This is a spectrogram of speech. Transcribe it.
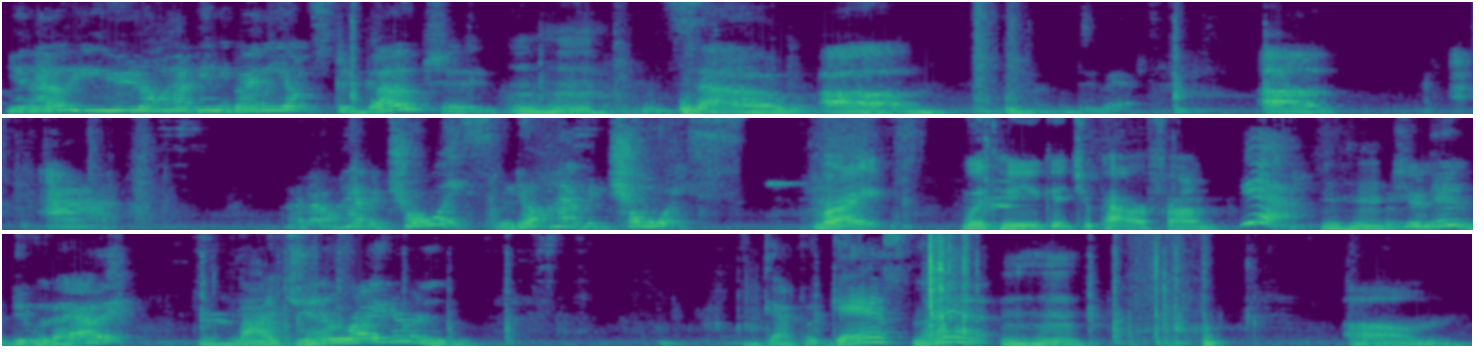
You know, you don't have anybody else to go to. Mm-hmm. So, um, I'll do that. Um, I, I don't have a choice. We don't have a choice. Right. With who you get your power from. Yeah, Mm-hmm. what you gonna do? Do without it? Buy a generator and you gotta put gas in that. Mm-hmm. Um,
